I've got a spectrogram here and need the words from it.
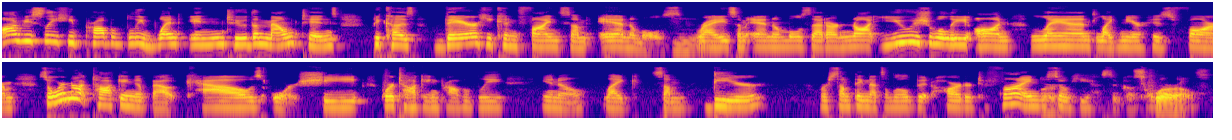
obviously he probably went into the mountains because there he can find some animals, mm. right? Some animals that are not usually on land like near his farm. So we're not talking about cows or sheep. We're talking probably, you know, like some deer or something that's a little bit harder to find. Or so he has to go to Squirrels.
